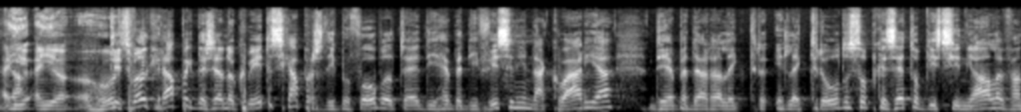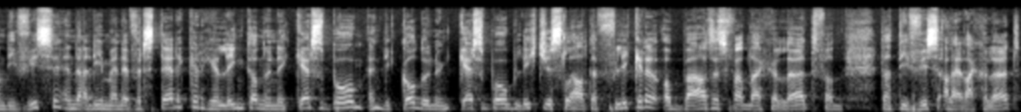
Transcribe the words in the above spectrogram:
En, Ja. je, en je hoort... Het is wel grappig, er zijn ook wetenschappers die bijvoorbeeld hè, die hebben die vissen in aquaria, die hebben daar elektro- elektrodes op gezet op die signalen van die vissen en dat die met een versterker gelinkt aan hun kerstboom en die konden hun kerstboomlichtjes laten flikkeren op basis van dat geluid van dat die vis, allee, dat geluid,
